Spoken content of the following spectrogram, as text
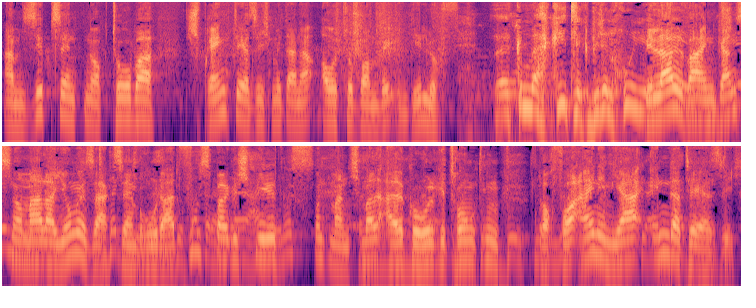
Am 17. Oktober sprengte er sich mit einer Autobombe in die Luft. Bilal war ein ganz normaler Junge, sagt sein Bruder, hat Fußball gespielt und manchmal Alkohol getrunken. Doch vor einem Jahr änderte er sich.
